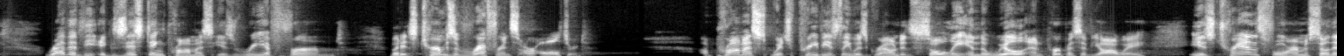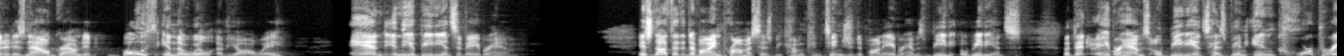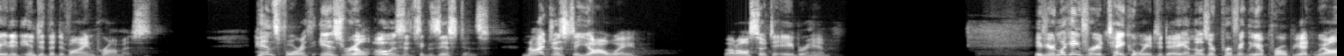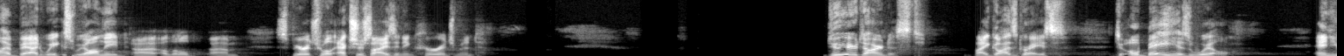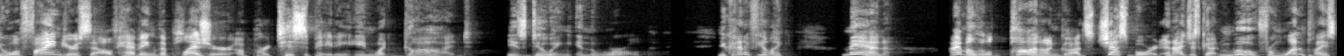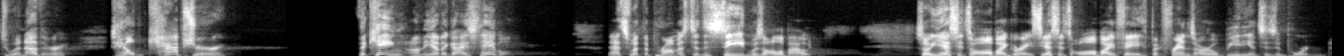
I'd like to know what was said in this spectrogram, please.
Rather, the existing promise is reaffirmed, but its terms of reference are altered. A promise which previously was grounded solely in the will and purpose of Yahweh is transformed so that it is now grounded both in the will of Yahweh and in the obedience of Abraham. It's not that the divine promise has become contingent upon Abraham's obedience, but that Abraham's obedience has been incorporated into the divine promise. Henceforth, Israel owes its existence not just to Yahweh, but also to Abraham. If you're looking for a takeaway today, and those are perfectly appropriate, we all have bad weeks, we all need uh, a little um, spiritual exercise and encouragement. Do your darndest, by God's grace, to obey His will, and you will find yourself having the pleasure of participating in what God is doing in the world. You kind of feel like, man, I'm a little pawn on God's chessboard, and I just got moved from one place to another to help capture the king on the other guy's table. That's what the promise to the seed was all about. So, yes, it's all by grace. Yes, it's all by faith. But, friends, our obedience is important.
